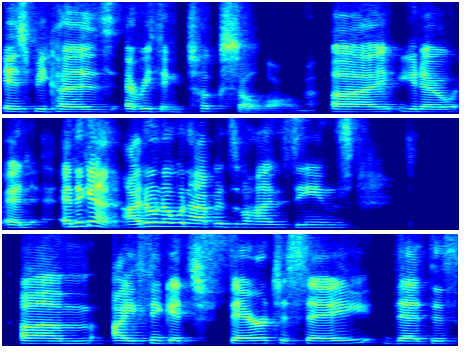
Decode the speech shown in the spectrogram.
is because everything took so long uh you know and and again i don't know what happens behind the scenes um i think it's fair to say that this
